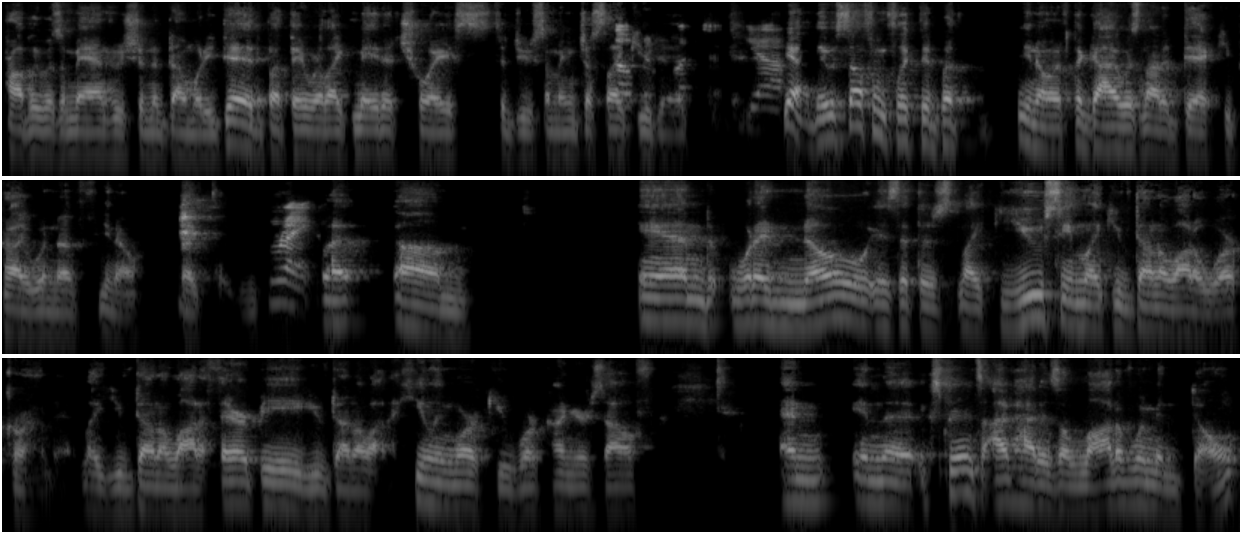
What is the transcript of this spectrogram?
probably was a man who shouldn't have done what he did but they were like made a choice to do something just like you did. Yeah. Yeah they were self-inflicted but you know if the guy was not a dick he probably wouldn't have you know like right. but um and what i know is that there's like you seem like you've done a lot of work around it. Like you've done a lot of therapy you've done a lot of healing work you work on yourself. And in the experience i've had is a lot of women don't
